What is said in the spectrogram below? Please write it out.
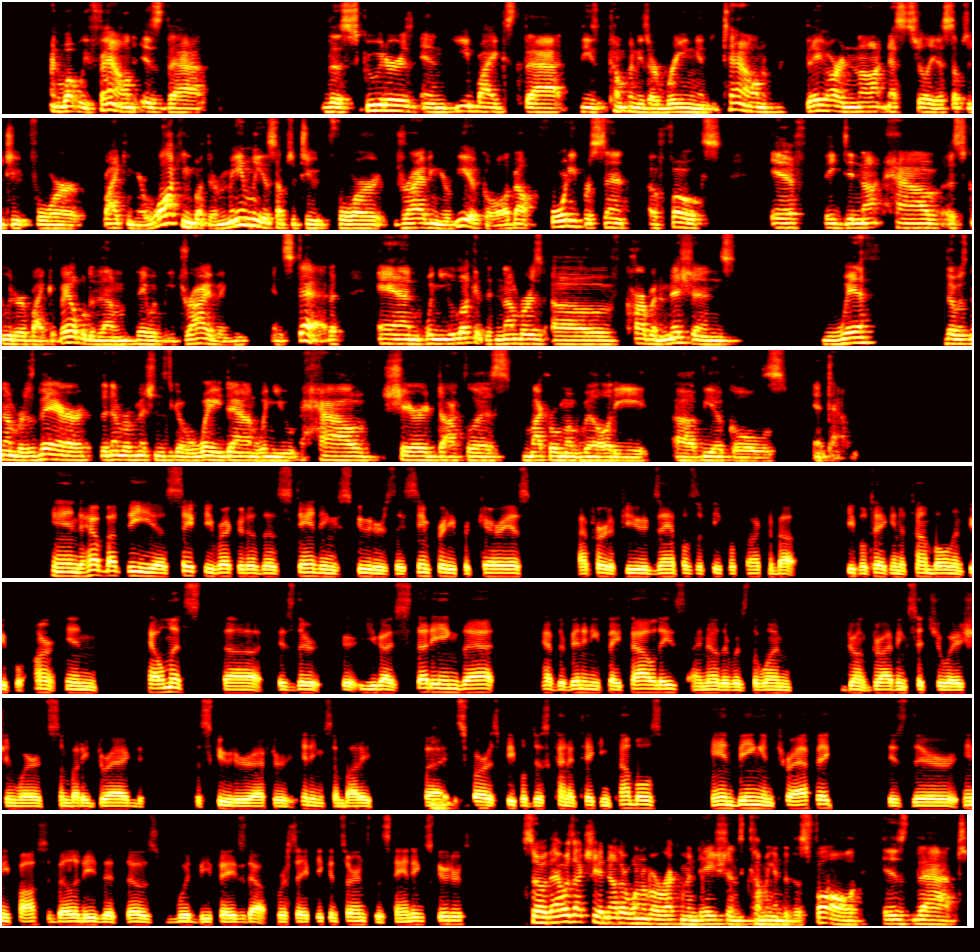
And what we found is that the scooters and e-bikes that these companies are bringing into town they are not necessarily a substitute for biking or walking but they're mainly a substitute for driving your vehicle about 40% of folks if they did not have a scooter or bike available to them they would be driving instead and when you look at the numbers of carbon emissions with those numbers there, the number of emissions go way down when you have shared dockless micromobility uh, vehicles in town. And how about the uh, safety record of those standing scooters? They seem pretty precarious. I've heard a few examples of people talking about people taking a tumble and people aren't in helmets. Uh, is there, you guys studying that? Have there been any fatalities? I know there was the one drunk driving situation where somebody dragged the scooter after hitting somebody. But mm-hmm. as far as people just kind of taking tumbles and being in traffic, is there any possibility that those would be phased out for safety concerns, the standing scooters? So that was actually another one of our recommendations coming into this fall is that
